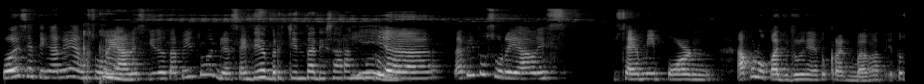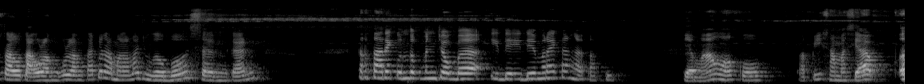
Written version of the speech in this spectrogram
pokoknya settingannya yang surrealis gitu tapi itu ada seks dia bercinta di sarang burung Iya, tapi itu surrealis semi porn. Aku lupa judulnya itu keren banget. Itu selalu tak ulang-ulang, tapi lama-lama juga bosen kan? tertarik untuk mencoba ide-ide mereka nggak tapi Ya mau aku, tapi sama siapa?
